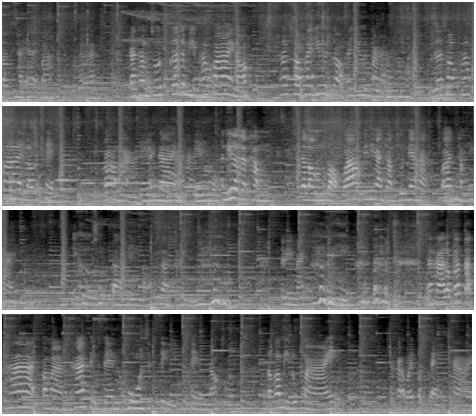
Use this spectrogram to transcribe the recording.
เราจะใช้อะไรบ้างนะคะ การทำชุดก็จะมีผ้าฝ้ายเนาะ ถ้าชอบผ้ายืดก็เอาผ้ายืดมาหรือถ้าชอบผ้าฝ้ายร้อยเปอร์เซ็นต์ก็เอามาใช้ได้นะคะ อันนี้เราจะทำ จะลองบอกว่าวิธีการทำชุดเนี้ยค่ะ ว่าทำยังไง นี่คือชุดตาลีชุดราตรีตรีไหมนะคะเราก็ตัดผ้าประมาณ 50 เซนคูณ 14 เซนเนาะแล้วก็มีลูกไม้นะคะไว้ตกแต่งชาย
